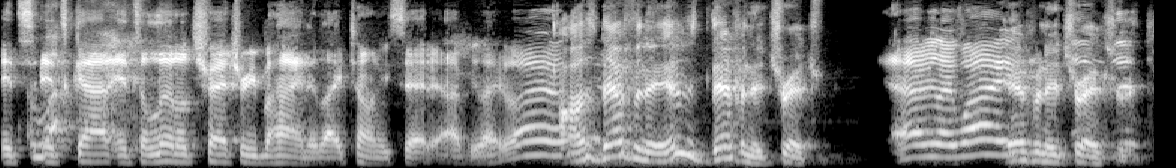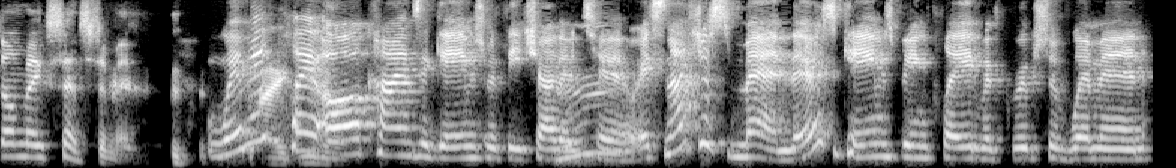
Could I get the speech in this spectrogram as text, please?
It's it's What- got it's a little treachery behind it, like Tony said it. I'd be like, well, Oh, it's definite. It was definite treachery. I'd be like, why? Definite treachery. It don't make sense to me. Women Like, play you know. all kinds of games with each other Mhm. too. It's not just men. There's games being played with groups of women.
